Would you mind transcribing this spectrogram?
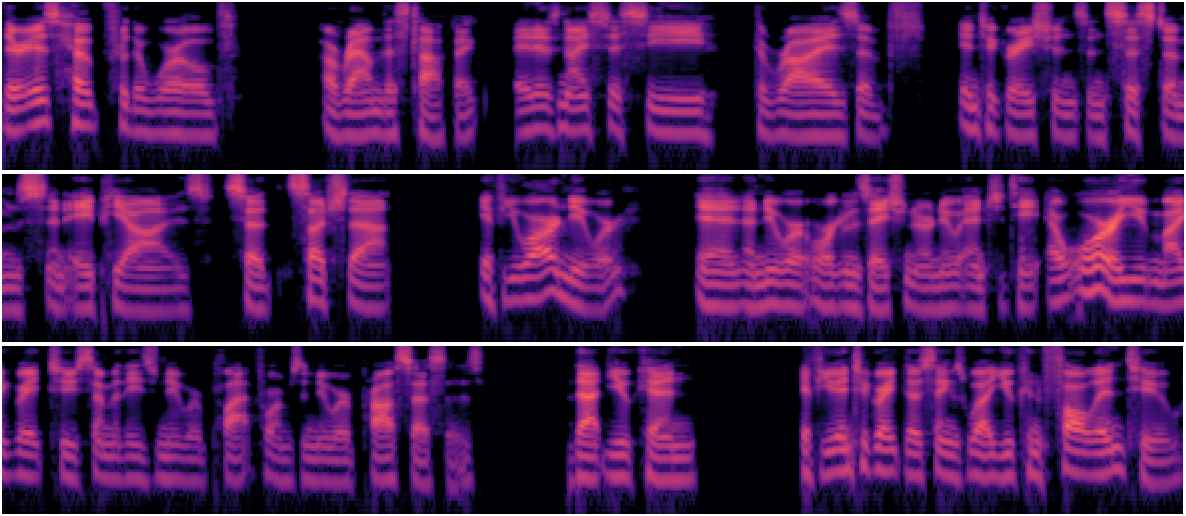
there is hope for the world around this topic. It is nice to see the rise of integrations and systems and APIs so such that if you are newer in a newer organization or a new entity, or you migrate to some of these newer platforms and newer processes that you can, if you integrate those things well, you can fall into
